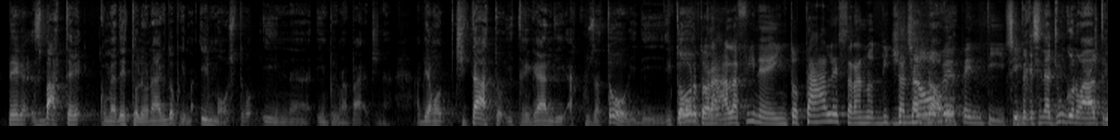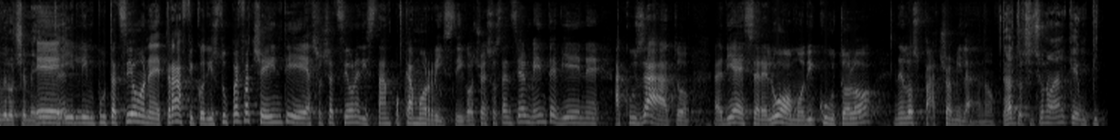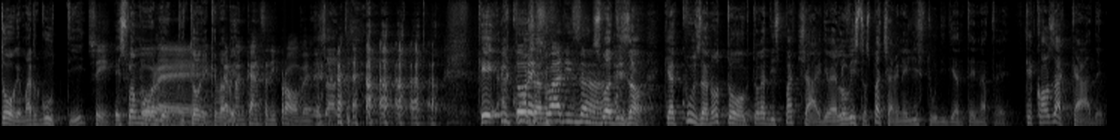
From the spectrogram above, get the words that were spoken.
per sbattere, come ha detto Leonardo prima, il mostro in, in prima pagina. Abbiamo citato i tre grandi accusatori di, Di Tortora alla fine in totale saranno 19, pentiti. Sì, perché se ne aggiungono altri velocemente. E l'imputazione traffico di stupefacenti e associazione di stampo camorristico, cioè sostanzialmente viene accusato eh, di essere l'uomo di Cutolo nello spaccio a Milano. Tra l'altro ci sono anche un pittore, Margutti, Sì, e sua pittore- moglie, pittore che va per bene. mancanza di prove. Esatto. che Pittore accusano, soi-disant, che accusano Tortora di spacciare, di averlo visto spacciare negli studi di Antenna 3. Che cosa accade?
